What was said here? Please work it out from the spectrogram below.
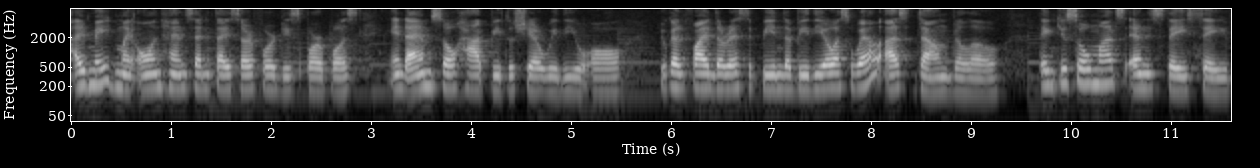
I made my own hand sanitizer for this purpose and I am so happy to share with you all. You can find the recipe in the video as well as down below. Thank you so much and stay safe.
